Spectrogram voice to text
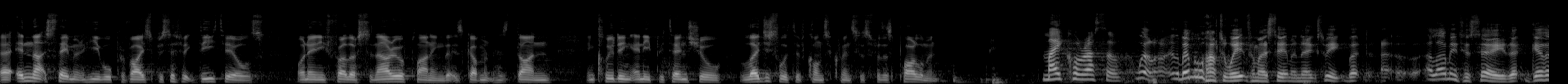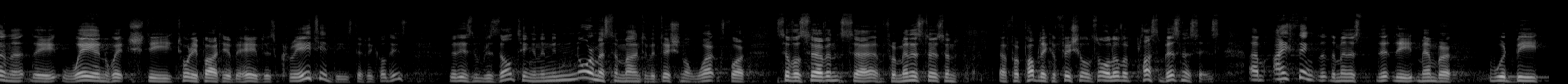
uh, in that statement he will provide specific details on any further scenario planning that his government has done, including any potential legislative consequences for this Parliament? Michael Russell. Well, uh, the member will have to wait for my statement next week, but uh, allow me to say that given that the way in which the Tory party have behaved has created these difficulties, that is resulting in an enormous amount of additional work for civil servants, uh, for ministers and uh, for public officials all over, plus businesses. Um, I think that the, minister, that the member would be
